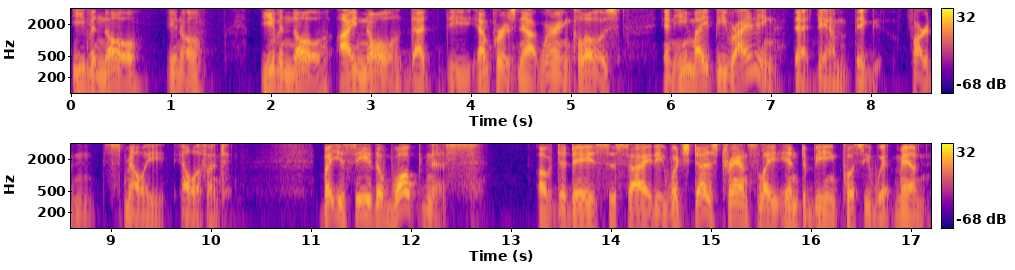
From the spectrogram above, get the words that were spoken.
Even though, you know, even though I know that the emperor is not wearing clothes and he might be riding that damn big, farting, smelly elephant. But you see, the wokeness of today's society, which does translate into being pussy whip men,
